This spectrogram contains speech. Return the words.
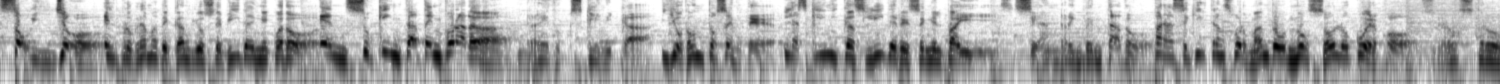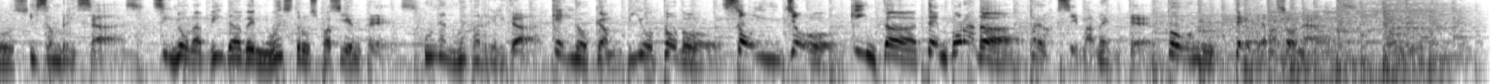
Soy Yo, el programa de cambios de vida en Ecuador, en su quinta temporada. Redux Clínica y Odonto Center, las clínicas líderes en el país, se han reinventado para seguir transformando no solo cuerpos, rostros y sonrisas, sino la vida de nuestros pacientes. Una nueva realidad que lo cambió todo. Soy Yo, quinta temporada, próximamente por Teleamazonas.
